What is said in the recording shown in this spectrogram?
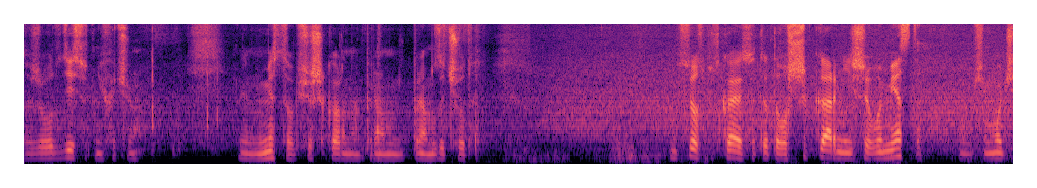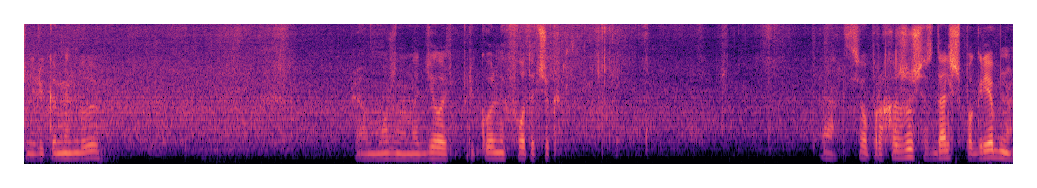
Даже вот здесь вот не хочу. Блин, место вообще шикарное. Прям, прям зачет. Ну все, спускаюсь от этого шикарнейшего места. В общем, очень рекомендую. Прям можно наделать прикольных фоточек. Так, все, прохожу сейчас дальше по гребню.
